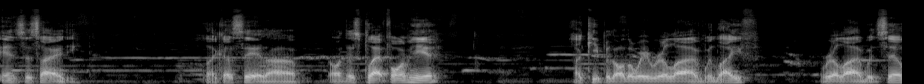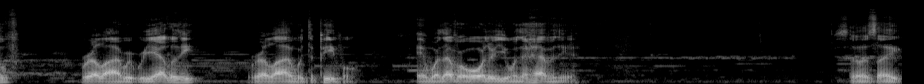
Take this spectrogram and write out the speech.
in society. Like I said, uh, on this platform here, I keep it all the way real live with life, real live with self, real live with reality, real live with the people, in whatever order you want to have it in. So it's like,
